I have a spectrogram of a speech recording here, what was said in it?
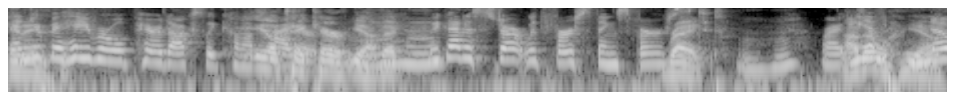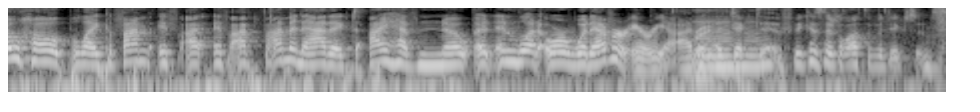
And, I- your behavior will paradoxically come up it'll higher. take care of yeah that mm-hmm. We got to start with first things first. right mm-hmm. right Other- we have yeah. no hope like if i'm if i if, I, if i'm an addict i have no in what or whatever area i'm Right. addictive because there's lots of addictions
